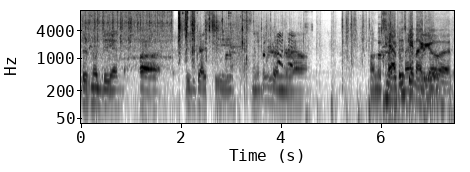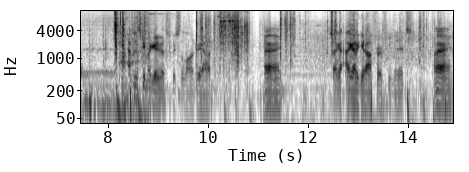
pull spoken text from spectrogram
There's nobody in, uh, did you guys see anybody running around on the Yeah, after the this game, map I gotta go. Uh, after this game, I gotta go switch the laundry out. Alright. So I got I gotta get off for a few minutes. Alright.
